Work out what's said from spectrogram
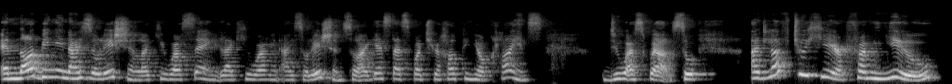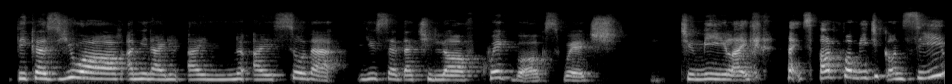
and not being in isolation, like you were saying, like you were in isolation. So I guess that's what you're helping your clients do as well. So I'd love to hear from you because you are, I mean, I I I saw that you said that you love QuickBooks, which to me like it's hard for me to conceive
